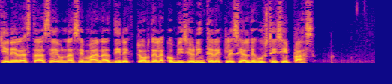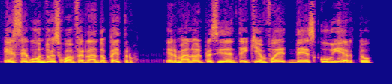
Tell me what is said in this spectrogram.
quien era hasta hace unas semanas director de la Comisión Intereclesial de Justicia y Paz. El segundo es Juan Fernando Petro, hermano del presidente y quien fue descubierto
